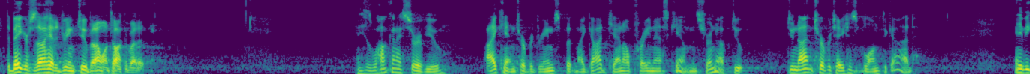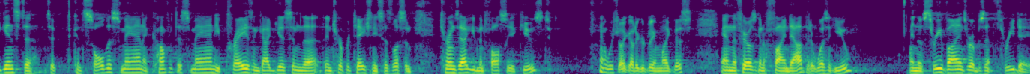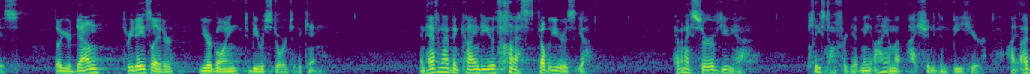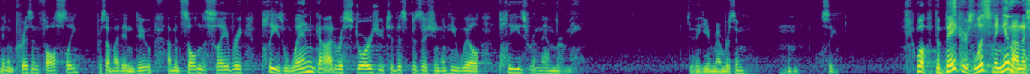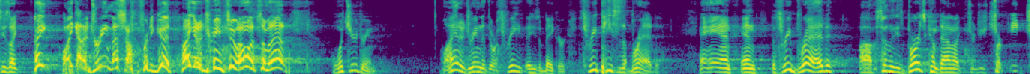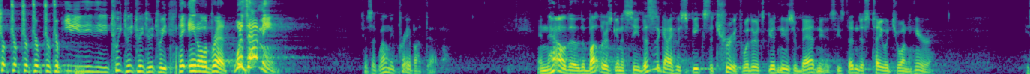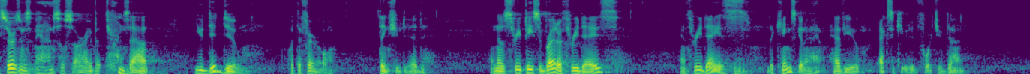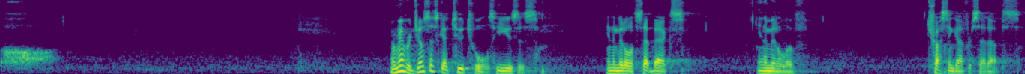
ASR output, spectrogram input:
The baker says, I had a dream too, but I want to talk about it. And he says, Well, how can I serve you? I can't interpret dreams, but my God can. I'll pray and ask him. And sure enough, do, do not interpretations belong to God? And he begins to, to, to, console this man and comfort this man. He prays, and God gives him the, the interpretation. He says, Listen, turns out you've been falsely accused. I wish I got a dream like this. And the Pharaoh's going to find out that it wasn't you. And those three vines represent three days. Though you're down three days later, you're going to be restored to the king. And haven't I been kind to you the last couple years? Yeah. Haven't I served you? Yeah. Please don't forget me. I am a, I shouldn't even be here. I, I've been in prison falsely for something I didn't do. I've been sold into slavery. Please, when God restores you to this position, and He will, please remember me. Do you think He remembers him? we'll see. Well, the baker's listening in on this. He's like, hey, well, I got a dream. That sounds pretty good. I got a dream too. I want some of that. What's your dream? Well, I had a dream that there were three, he's a baker, three pieces of bread. And, and the three bread, uh, suddenly these birds come down like, chirp, chirp, chirp, chirp, chirp, chirp, chirp, eat, eat, tweet, tweet, tweet, tweet, tweet. They ate all the bread. What does that mean? She's like, well, let me pray about that. And now the, the butler is going to see this is a guy who speaks the truth, whether it's good news or bad news. He doesn't just tell you what you want to hear. He serves him and says, Man, I'm so sorry, but turns out you did do what the Pharaoh thinks you did. And those three pieces of bread are three days. And three days, the king's going to have you executed for what you've done. Oh. Now remember, Joseph's got two tools he uses in the middle of setbacks in the middle of trusting God for setups.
